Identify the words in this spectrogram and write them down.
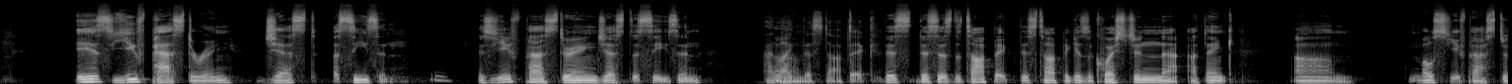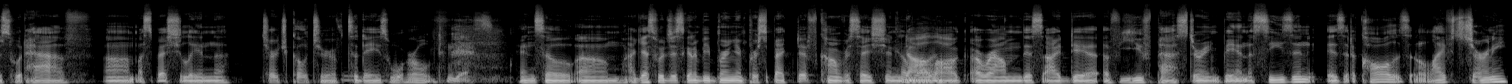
is youth pastoring just a season? Is youth pastoring just a season? I like this topic. This this is the topic. This topic is a question that I think um, most youth pastors would have, um, especially in the church culture of today's world. Yes. And so um, I guess we're just going to be bringing perspective, conversation, Come on. dialogue around this idea of youth pastoring being a season. Is it a call? Is it a life's journey?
